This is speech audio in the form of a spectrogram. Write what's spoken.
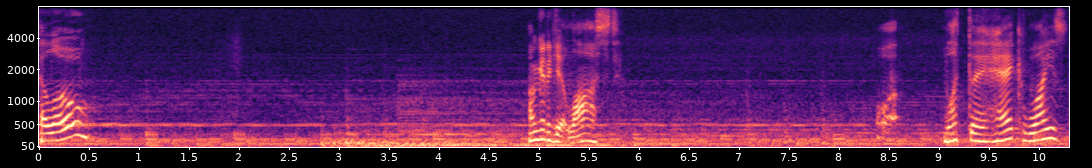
Hello? I'm gonna get lost. What? What the heck? Why is...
